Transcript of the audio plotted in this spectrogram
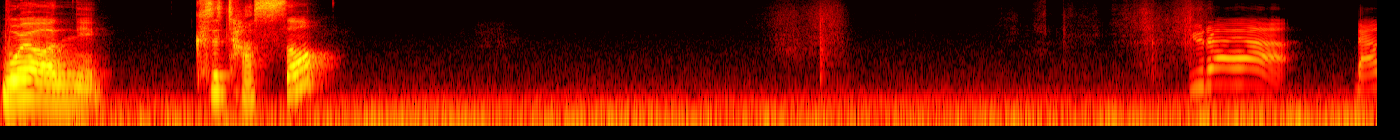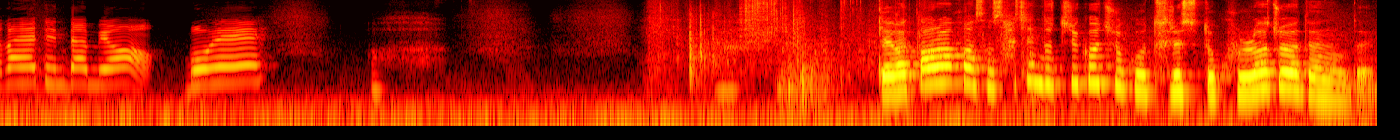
뭐야 언니? 그새 잤어? 유라야 나가야 된다며 뭐해? 내가 따라가서 사진도 찍어주고 드레스도 골라줘야 되는데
